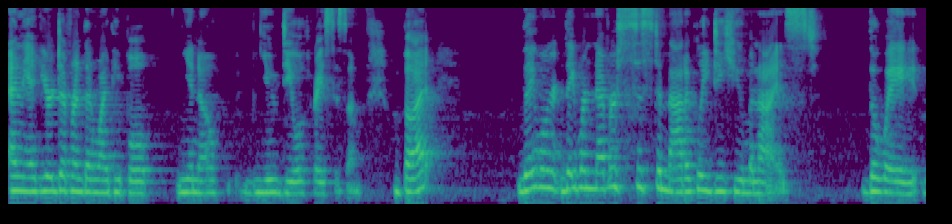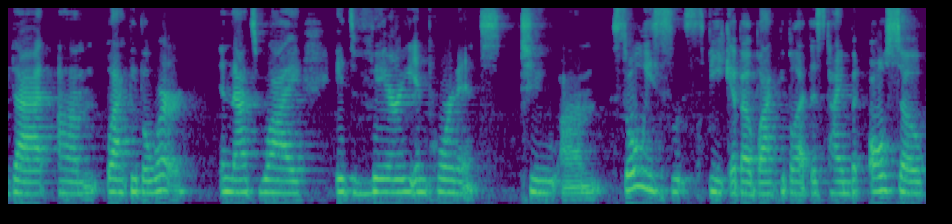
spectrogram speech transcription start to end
And if you're different than white people, you know, you deal with racism. But they were they were never systematically dehumanized the way that um, black people were. And that's why it's very important to um, solely speak about black people at this time but also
